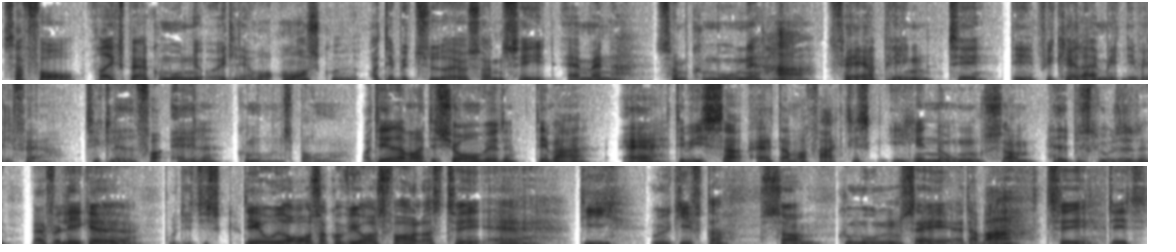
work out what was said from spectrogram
så får Frederiksberg Kommune jo et lavere overskud, og det betyder jo sådan set, at man som kommune har færre penge til det, vi kalder almindelig velfærd til glæde for alle kommunens borgere. Og det, der var det sjove ved det, det var, at det viste sig, at der var faktisk ikke nogen, som havde besluttet det. I hvert fald ikke øh, politisk. Derudover så kunne vi også forholde os til, at de udgifter, som kommunen sagde, at der var til det,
